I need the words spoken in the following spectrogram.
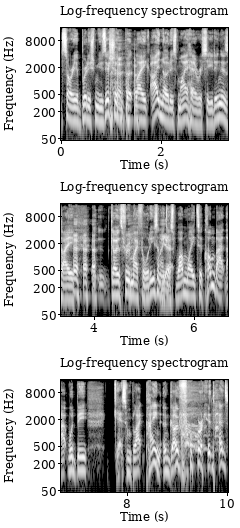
Sorry, a British musician, but like I notice my hair receding as I uh, go through my 40s, and I Yeah. guess one way to combat that would be get some black paint and go for it. That's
